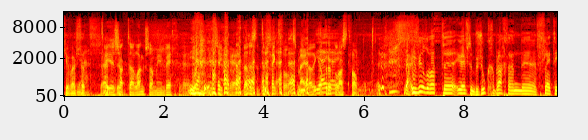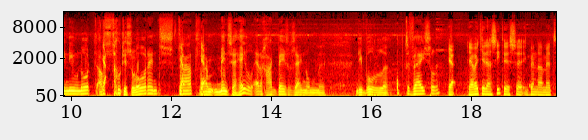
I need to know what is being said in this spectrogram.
Was Ja. dat. Je zakt daar langzaam in weg. Ja. de muziek, dat is het effect volgens mij. Dat, ik Ja, had er ja, ook ja. last van. Ja, u wilde wat. eh, u heeft een bezoek gebracht aan de flat in Nieuw-Noord. Als Ja. het goed is, de Lorentstraat. Ja, ja. Waar mensen heel erg hard bezig zijn om eh, die boel eh, op te vijzelen. Ja. ja, wat je daar ziet is, eh, ik ben daar met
